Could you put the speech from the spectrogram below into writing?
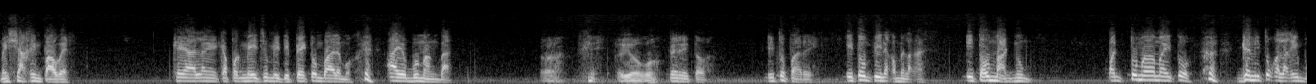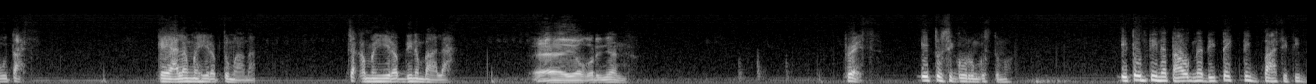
May shocking power. Kaya lang eh kapag medyo may depekto ang bala mo, ayaw bumangbat. Ah, ayoko. Pero ito, ito pare, ito ang pinakamalakas. Ito ang magnum. Pag tumama ito, ganito kalaki butas. Kaya lang mahirap tumama. Tsaka mahirap din ang bala. Eh, ayoko rin yan. Pres, ito sigurong gusto mo. Ito ang tinatawag na detective positive.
